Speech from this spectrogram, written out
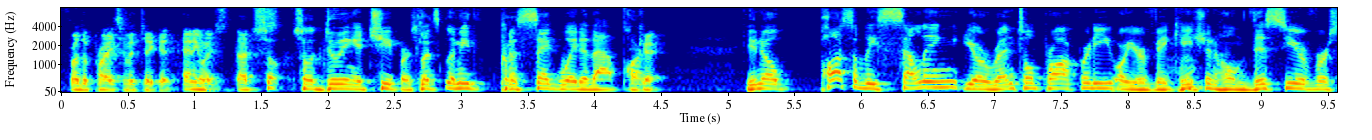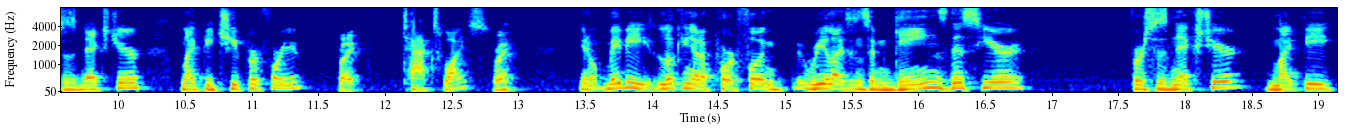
for the price of a ticket. Anyways, that's So, so doing it cheaper. So let's let me put a segue to that part. okay. You know, possibly selling your rental property or your vacation Mm-hmm. home this year versus next year might be cheaper for you, Right, tax wise. right. You know, maybe looking at a portfolio and realizing some gains this year versus next year might be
